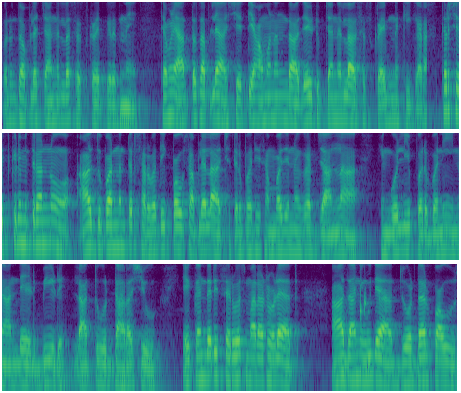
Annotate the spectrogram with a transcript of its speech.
परंतु आपल्या चॅनलला सबस्क्राईब करत नाही. त्यामुळे आत्ताच आपल्या शेती हवामान अंदाज या यूट्यूब चॅनलला सबस्क्राईब नक्की करा. तर शेतकरी मित्रांनो आज दुपारनंतर सर्वाधिक पाऊस आपल्याला छत्रपती संभाजीनगर जालना हिंगोली परभणी नांदेड बीड लातूर धाराशिव एकंदरीत सर्वच मराठवाड्यात आज आणि उद्या जोरदार पाऊस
